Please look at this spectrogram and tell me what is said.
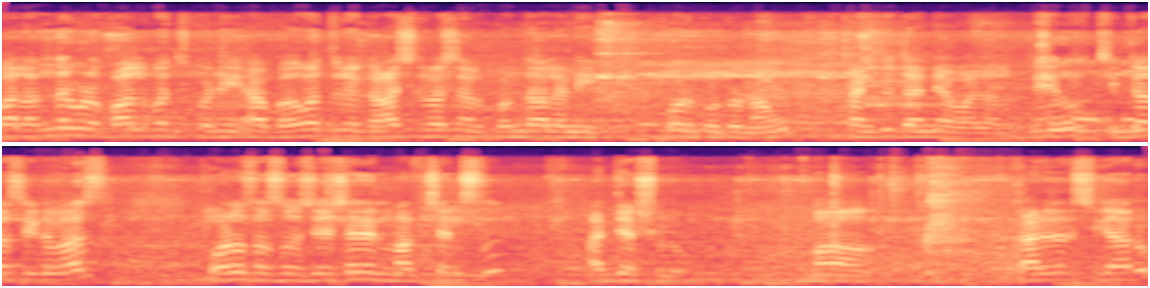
వాళ్ళందరూ కూడా పాలు పంచుకొని ఆ భగవంతుని యొక్క ఆశీర్వచనాలు పొందాలని కోరుకుంటున్నాము. థ్యాంక్ యూ ధన్యవాదాలు. నేను Chikka Srinivas owners association and merchants అధ్యక్షులు. మా కార్యదర్శి గారు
